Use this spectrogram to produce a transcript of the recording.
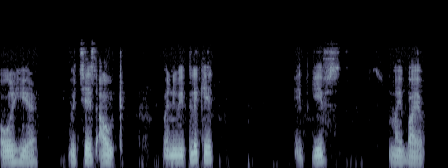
over here which says out. When we click it it gives my bio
